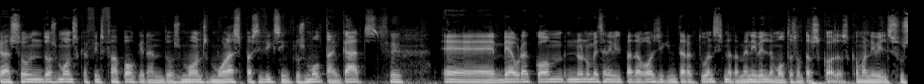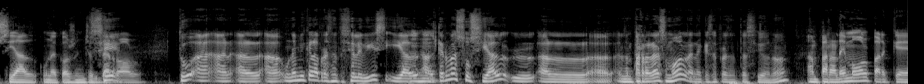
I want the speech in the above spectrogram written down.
que són dos mons que fins fa poc eren dos mons molt específics, inclús molt tancats. Sí. Eh, veure com, no només a nivell pedagògic interactuen, sinó també a nivell de moltes altres coses, com a nivell social, una cosa, un joc de rol. Tu, a, a, a, una mica la presentació l'he vist i el, Mhm. el terme social el, el, en parlaràs molt en aquesta presentació, no? En parlaré molt perquè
